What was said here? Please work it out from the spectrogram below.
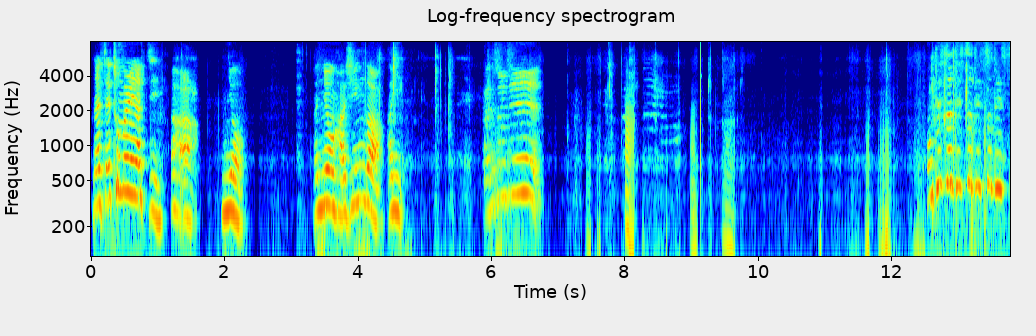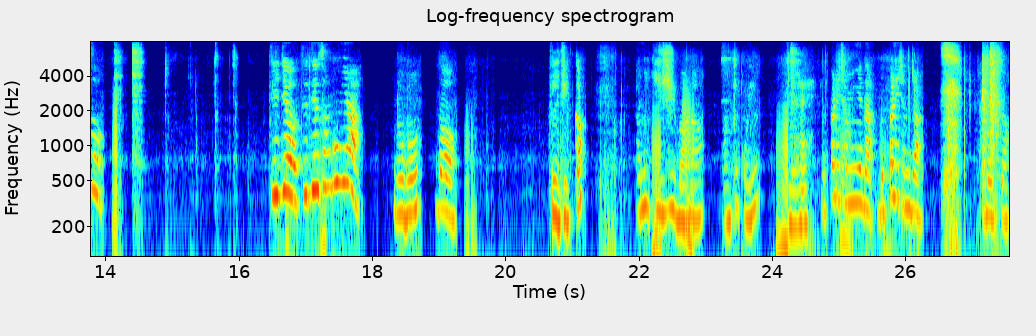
나 세트만 해놨지 아하 안녕 안녕 하신가 아니 안수진! 어 됐어 됐어 됐어 됐어 드디어 드디어 성공이야 누구? 너 들킬까? 아니 기시 많아 안 깰거임? 네. 너 빨리 잠이다. 너 빨리 잠자. 잘했어.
